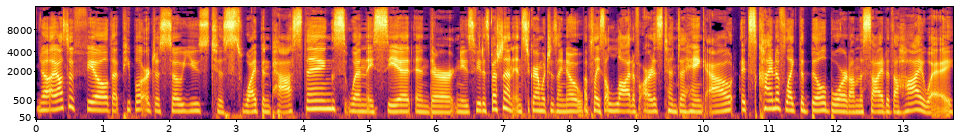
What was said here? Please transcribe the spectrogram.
Yeah, I also feel that people are just so used to swiping past things when they see it in their newsfeed, especially on Instagram, which is, I know, a place a lot of artists tend to hang out. It's kind of like the billboard on the side of the highway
